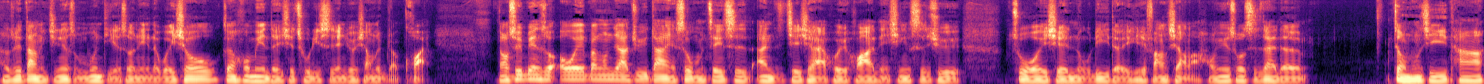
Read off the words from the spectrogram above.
所以当你今天有什么问题的时候，你的维修跟后面的一些处理时间就会相对比较快。然后，所以变成说 OA 办公家具，当然也是我们这一次案子接下来会花一点心思去做一些努力的一些方向了。因为说实在的，这种东西它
